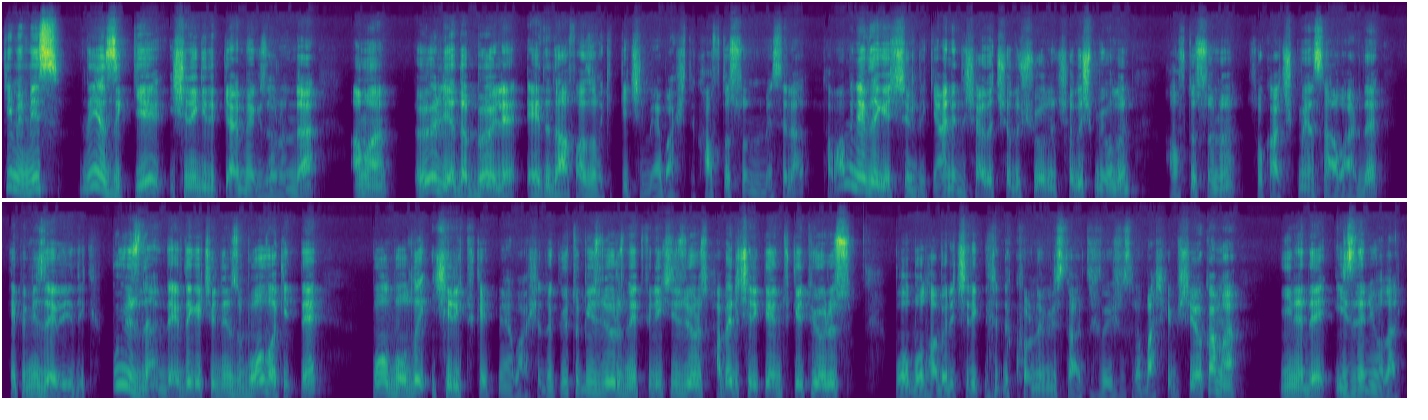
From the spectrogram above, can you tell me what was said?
Kimimiz ne yazık ki işine gidip gelmek zorunda. Ama öyle ya da böyle evde daha fazla vakit geçirmeye başladık. Hafta sonunu mesela tamamen evde geçirdik. Yani dışarıda çalışıyor olun, çalışmıyor olun. Hafta sonu sokağa çıkma yasağı vardı. Hepimiz evdeydik. Bu yüzden de evde geçirdiğimiz bol vakitte bol bol da içerik tüketmeye başladık. YouTube izliyoruz, Netflix izliyoruz, haber içeriklerini tüketiyoruz. Bol bol haber içeriklerinde koronavirüs tartışılıyor şu sıra. Başka bir şey yok ama yine de izleniyorlar.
